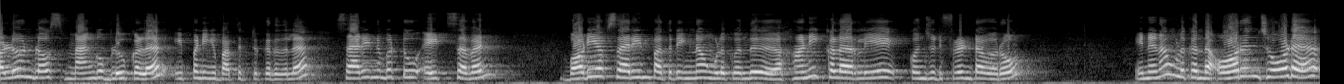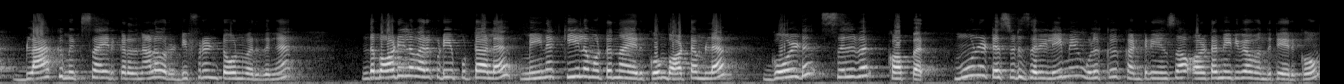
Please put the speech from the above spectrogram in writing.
பல்லுவன் ப்ளவுஸ் மேங்கோ ப்ளூ கலர் இப்போ நீங்கள் பார்த்துட்டு இருக்கிறதுல saree number two eight seven body of சாரின்னு பார்த்துட்டிங்கன்னா உங்களுக்கு வந்து ஹனி கலர்லேயே கொஞ்சம் டிஃப்ரெண்ட்டாக வரும். என்னென்னா உங்களுக்கு அந்த ஆரஞ்சோட பிளாக் மிக்ஸ் ஆகிருக்கிறதுனால ஒரு டிஃப்ரெண்ட் டோன் வருதுங்க. இந்த பாடியில் வரக்கூடிய புட்டால் மெயினாக கீழே மட்டும்தான் இருக்கும் பாட்டமில் கோல்டு சில்வர் காப்பர் மூணு டெஸ்ட் சரிலையுமே உங்களுக்கு கண்டினியூஸாக ஆல்டர்னேட்டிவாக வந்துகிட்டே இருக்கும்.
